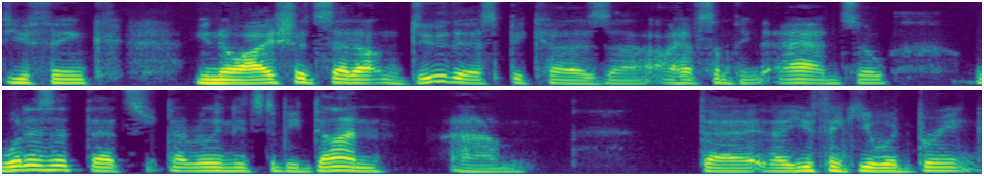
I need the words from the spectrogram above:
you think you know I should set out and do this because uh, I have something to add? So, what is it that's that really needs to be done um, that that you think you would bring?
